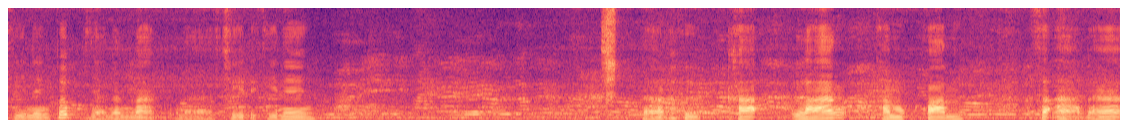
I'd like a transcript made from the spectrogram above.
ทีหนึ่งปุ๊บอย่านั่นมากนะฉีดอีกทีหนึงนะก็คือคะล้างทำความสะอาดนะฮะ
